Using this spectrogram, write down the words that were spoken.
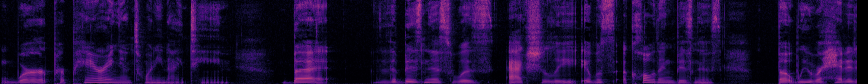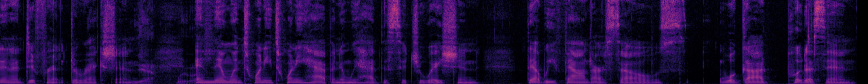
were preparing in 2019, but the business was actually it was a clothing business, but we were headed in a different direction. yeah we. And then when 2020 happened and we had the situation that we found ourselves, what God put us in,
